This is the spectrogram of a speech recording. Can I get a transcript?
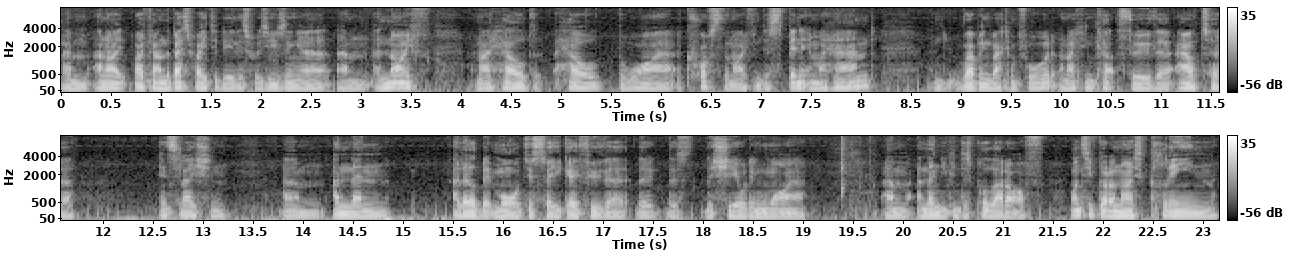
Um, and I, I found the best way to do this was using a, um, a knife and I held held the wire across the knife and just spin it in my hand and rubbing back and forward and I can cut through the outer insulation um, and then a little bit more just so you go through the, the, the, the shielding wire. Um, and then you can just pull that off. Once you've got a nice clean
